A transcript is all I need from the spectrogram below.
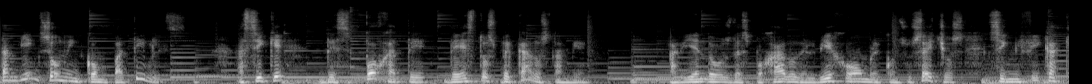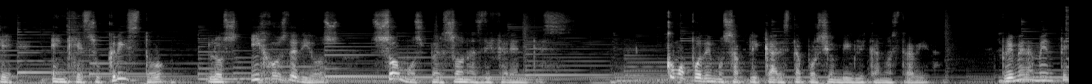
también son incompatibles. Así que despójate de estos pecados también. Habiéndoos despojado del viejo hombre con sus hechos, significa que en Jesucristo los hijos de Dios somos personas diferentes. ¿Cómo podemos aplicar esta porción bíblica a nuestra vida? Primeramente,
